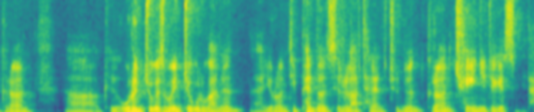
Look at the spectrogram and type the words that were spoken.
그런 그 오른쪽에서 왼쪽으로 가는 이런 디펜던스를 나타내주는 그런 체인이 되겠습니다.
